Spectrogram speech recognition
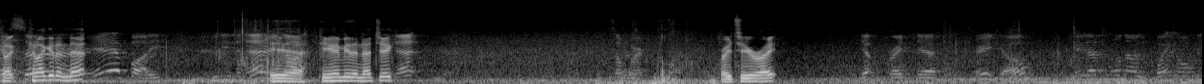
can I- can I get a net? Yeah, buddy. You need the net or yeah. not? Can you hand me the net, Jake? Net. Somewhere. Right to your right. Yep, right, there. There you go. Maybe that's the one that was biting on me.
